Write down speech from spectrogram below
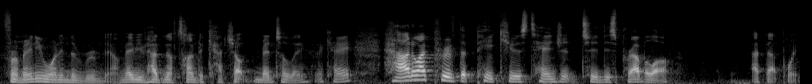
from anyone in the room now? Maybe you've had enough time to catch up mentally, okay? How do I prove that PQ is tangent to this parabola at that point?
